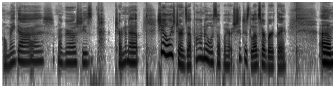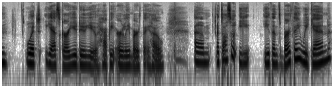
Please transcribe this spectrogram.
Oh my gosh, my girl, she's turning up. She always turns up. I don't know what's up with her. She just loves her birthday. Um, which yes, girl, you do you. Happy early birthday, ho. Um, it's also e- Ethan's birthday weekend,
